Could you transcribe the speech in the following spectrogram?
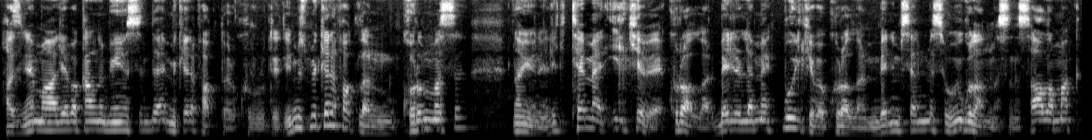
Hazine Maliye Bakanlığı bünyesinde mükellef hakları kurulu dediğimiz mükellef haklarının korunmasına yönelik temel ilke ve kurallar belirlemek, bu ilke ve kuralların benimsenmesi ve uygulanmasını sağlamak,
